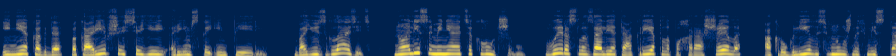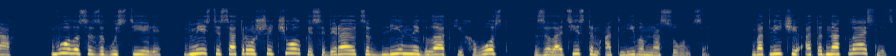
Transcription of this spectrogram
и некогда покорившейся ей Римской империи. Боюсь сглазить, но Алиса меняется к лучшему. Выросла за лето, окрепла, похорошела, округлилась в нужных местах. Волосы загустели, вместе с отросшей челкой собираются в длинный гладкий хвост с золотистым отливом на солнце. В отличие от одноклассниц,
